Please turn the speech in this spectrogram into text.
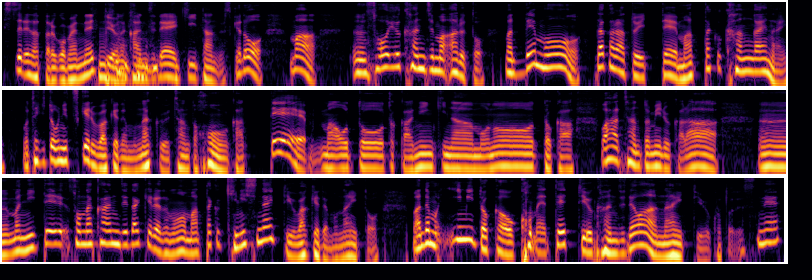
失礼だったらごめんねっていうような感じで 聞いたんですけどまあ、うん、そういう感じもあると、まあ、でもだからといって全く考えないもう適当につけるわけでもなくちゃんと本を買って、まあ、音とか人気なものとかはちゃんと見るから、うん、まあ、似てる、そんな感じだけれども、全く気にしないっていうわけでもないと。まあ、でも意味とかを込めてっていう感じではないっていうことですね。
